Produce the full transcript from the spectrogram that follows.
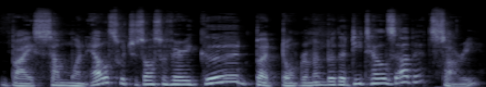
by someone else, which was also very good, but don't remember the details of it. Sorry.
